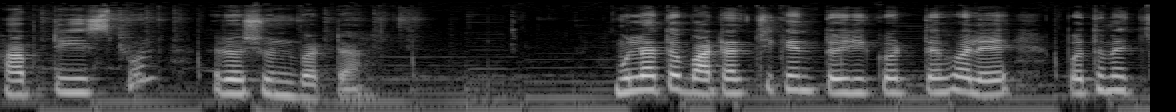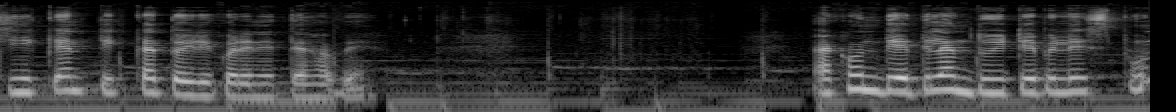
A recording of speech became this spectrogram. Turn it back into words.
হাফ টি স্পুন রসুন বাটা। মূলত বাটার চিকেন তৈরি করতে হলে প্রথমে চিকেন টিক্কা তৈরি করে নিতে হবে। এখন দিয়ে দিলাম দুই টেবিল স্পুন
